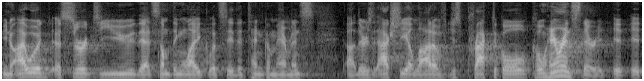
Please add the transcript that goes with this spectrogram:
you know, I would assert to you that something like, let's say, the Ten Commandments, uh, there's actually a lot of just practical coherence there. It, it, it,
